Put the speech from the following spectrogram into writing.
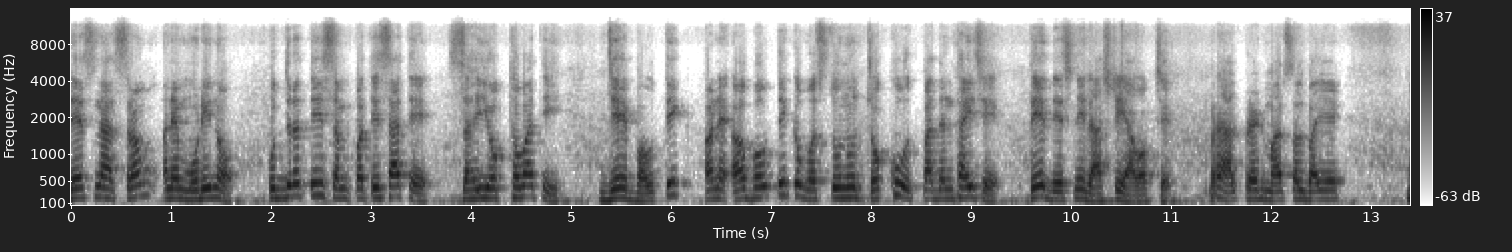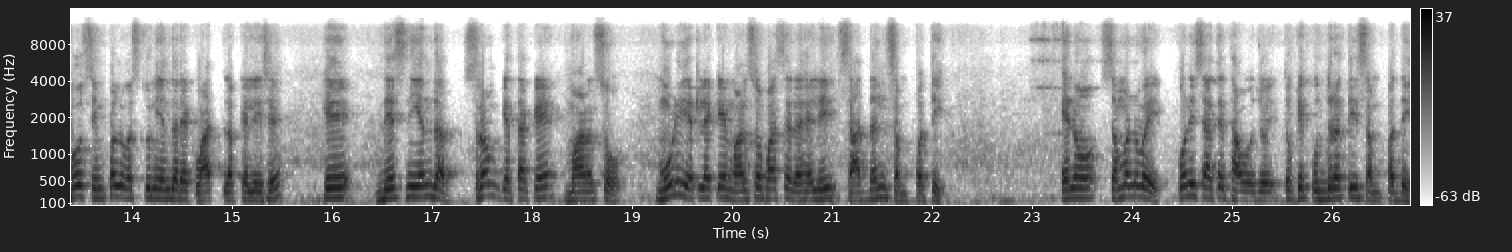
દેશના શ્રમ અને મૂડીનો કુદરતી સંપત્તિ સાથે સહયોગ થવાથી જે ભૌતિક અને અભૌતિક વસ્તુનું ચોખ્ખું ઉત્પાદન થાય છે, તે દેશની રાષ્ટ્રીય આવક છે. બરાબર, આલ્ફ્રેડ માર્શલભાઈએ બહુ સિમ્પલ વસ્તુની અંદર એક વાત લખેલી છે કે દેશની અંદર શ્રમ કહેતા કે માણસો, મૂડી એટલે કે માણસો પાસે રહેલી સાધન સંપત્તિ. એનો સમન્વય કોની સાથે થવો જોઈએ? તો કે કુદરતી સંપત્તિ.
